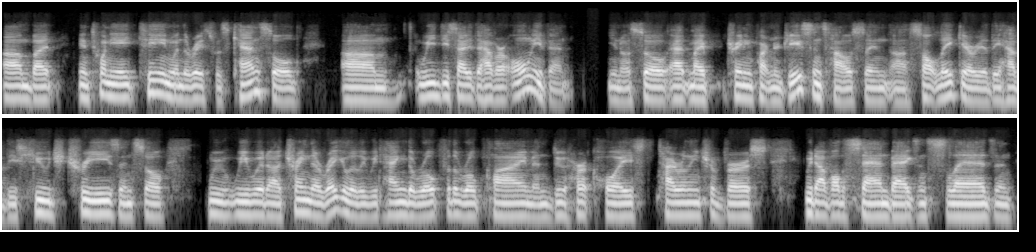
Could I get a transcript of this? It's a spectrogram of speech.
Um, but in 2018 when the race was canceled um, we decided to have our own event you know so at my training partner jason's house in uh, salt lake area they have these huge trees and so we, we would uh, train there regularly. We'd hang the rope for the rope climb and do herc hoist tyrolean traverse. We'd have all the sandbags and sleds and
